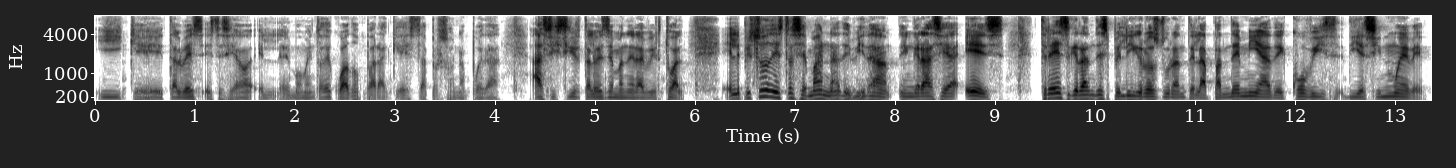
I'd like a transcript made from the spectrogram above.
y que tal vez este sea el, momento adecuado para que esta persona pueda asistir tal vez de manera virtual. El episodio de esta semana de Vida en Gracia es tres grandes peligros durante la pandemia de COVID-19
